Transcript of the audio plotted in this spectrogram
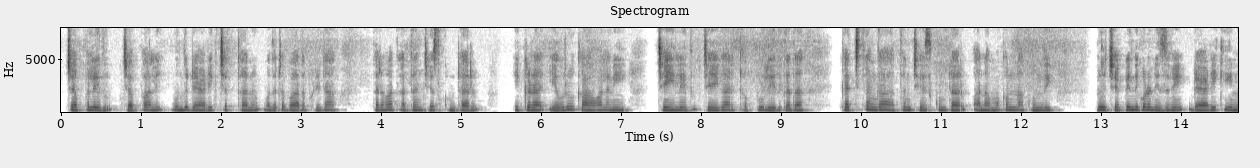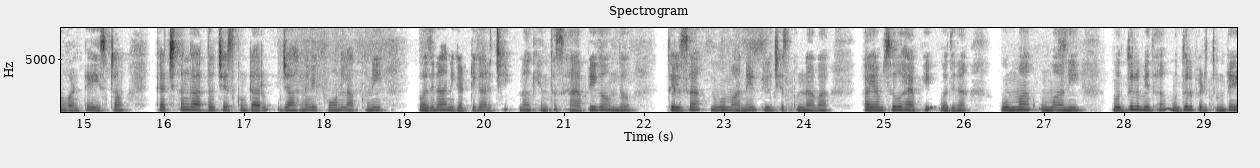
చెప్పలేదు. చెప్పాలి. ముందు డాడీకి చెప్తాను. మొదట బాధపడినా తర్వాత అర్థం చేసుకుంటారు. ఇక్కడ ఎవరూ కావాలని చేయలేదు. జయగారి తప్పు లేదు కదా. ఖచ్చితంగా అర్థం చేసుకుంటారు. ఆ నమ్మకం నాకుంది. నువ్వు చెప్పింది కూడా నిజమే. డాడీకి నువ్వంటే ఇష్టం. ఖచ్చితంగా అర్థం చేసుకుంటారు. జాహ్నవి ఫోన్ లాక్కుని వదినాన్ని గట్టిగా అరిచి నాకు ఎంత హ్యాపీగా ఉందో తెలుసా? నువ్వు మా అన్నయ్యని పెళ్ళి చేసుకున్నావా? ఐఎమ్ సో హ్యాపీ వదిన. ఉమ్మా ఉమ్మా అని ముద్దుల మీద ముద్దులు పెడుతుంటే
